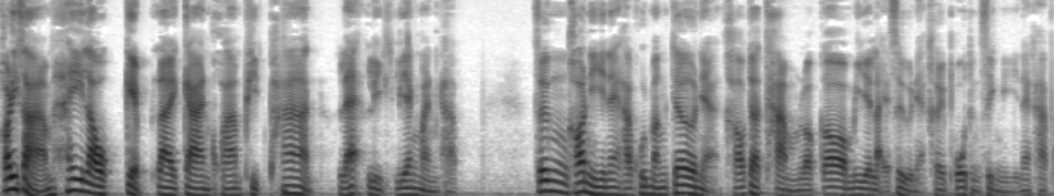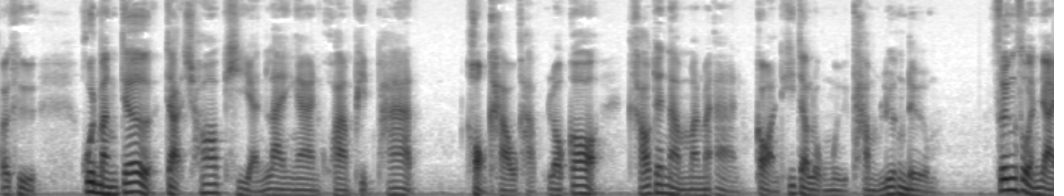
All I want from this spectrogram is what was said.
ข้อที่ 3 ให้เราเก็บรายการความผิดพลาดและหลีกเลี่ยงมันครับ ซึ่งข้อนี้นะครับคุณมังเจอร์เนี่ยเขาจะทำแล้วก็มีหลายสื่อเนี่ยเคยพูดถึงสิ่งนี้นะครับ ก็คือคุณมังเจอร์จะชอบเขียนรายงานความผิดพลาดของเขาครับ แล้วก็เขาจะนำมันมาอ่านก่อนที่จะลงมือทำเรื่องเดิม ซึ่งส่วนใหญ่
